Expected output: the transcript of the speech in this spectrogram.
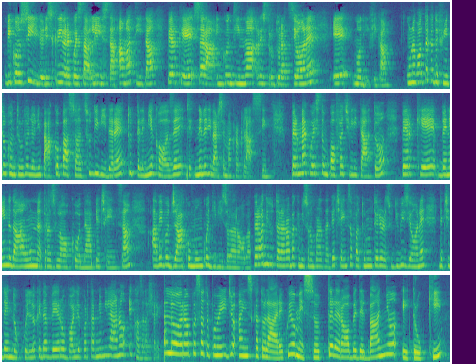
vi consiglio di scrivere questa lista a matita perché sarà in continua ristrutturazione e modifica. Una volta che ho definito il contenuto di ogni pacco passo a suddividere tutte le mie cose nelle diverse macro classi. Per me questo è un po' facilitato perché venendo da un trasloco da Piacenza avevo già comunque diviso la roba. Però di tutta la roba che mi sono portata da Piacenza ho fatto un'ulteriore suddivisione decidendo quello che davvero voglio portarmi a Milano e cosa lasciare qui. Allora ho passato il pomeriggio a inscatolare. Qui ho messo tutte le robe del bagno e i trucchi.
